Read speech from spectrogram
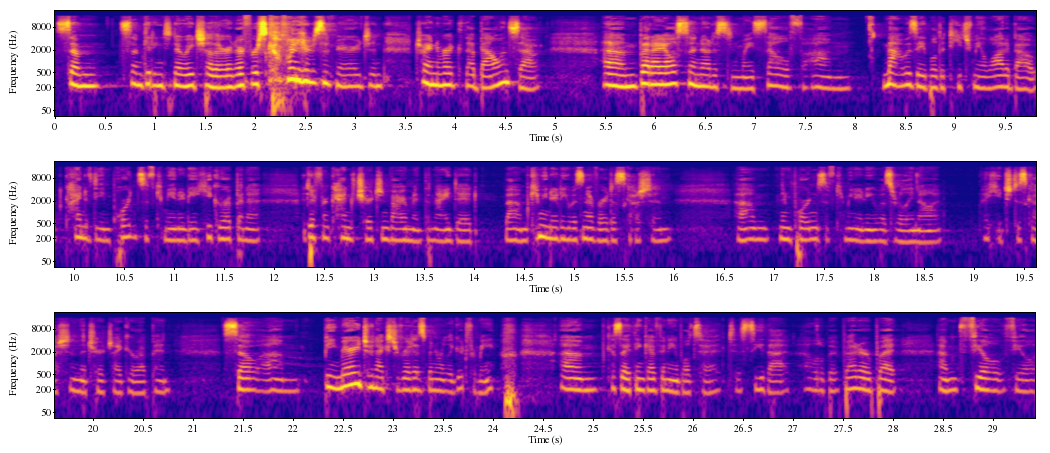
some some getting to know each other in our first couple years of marriage and trying to work that balance out. Um, but I also noticed in myself, um, Matt was able to teach me a lot about kind of the importance of community. He grew up in a, a different kind of church environment than I did. Um, community was never a discussion. Um, the importance of community was really not a huge discussion in the church I grew up in. So um, being married to an extrovert has been really good for me because um, I think I've been able to, to see that a little bit better, but feel, feel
